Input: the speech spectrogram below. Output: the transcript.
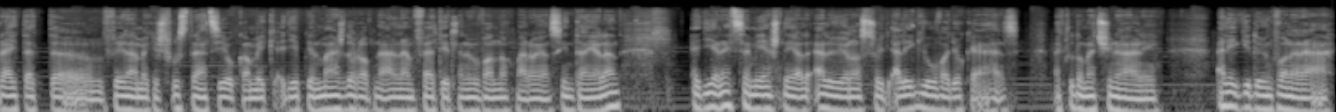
rejtett félelmek és frusztrációk, amik egyébként más darabnál nem feltétlenül vannak már olyan szinten jelen, egy ilyen egyszemélyesnél előjön az, hogy elég jó vagyok ehhez, meg tudom-e csinálni, elég időnk van-e rá,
